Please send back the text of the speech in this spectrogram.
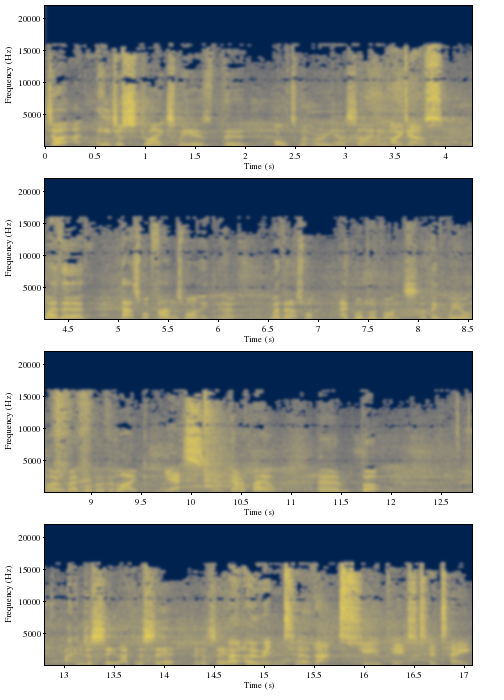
so I, I, he just strikes me as the ultimate Mourinho signing Oh, he does. whether that's what fans want, you know, whether that's what Ed Woodward wants. I think we all know Ed Woodward would like Yes. Gareth Bale, um, but I can just see, I can just see it. I can see it. Are, are Inter that stupid to take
